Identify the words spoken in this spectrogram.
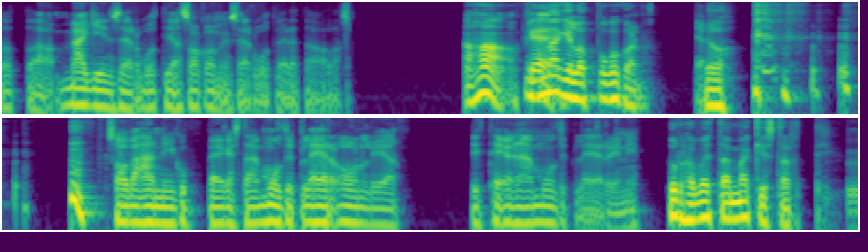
tota, Magin servut ja Sokomin servut vedetään alas. Aha, Niin okei. Okay. mäkin loppuu kokonaan. Joo. Se on vähän niinku pelkästään multiplayer only ja sitten ei ole enää multiplayeria, niin Turha vetää Maggie starttiin.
